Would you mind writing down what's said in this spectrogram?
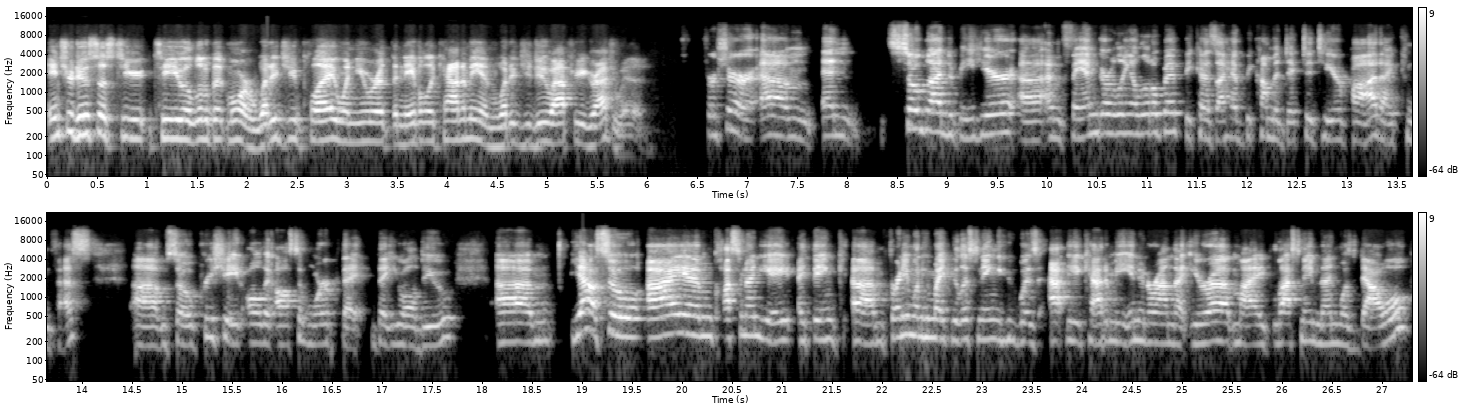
introduce us to, to you a little bit more. What did you play when you were at the Naval Academy and what did you do after you graduated? For sure. Um, and so glad to be here. Uh, I'm fangirling a little bit because I have become addicted to your pod, I confess. Um, so appreciate all the awesome work that that you all do. Um, yeah, so I am class of '98. I think um, for anyone who might be listening who was at the academy in and around that era, my last name then was Dowell.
